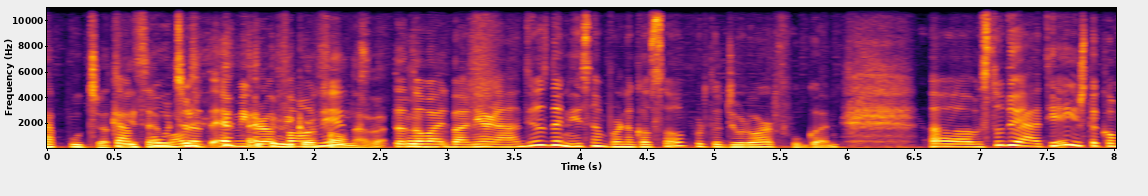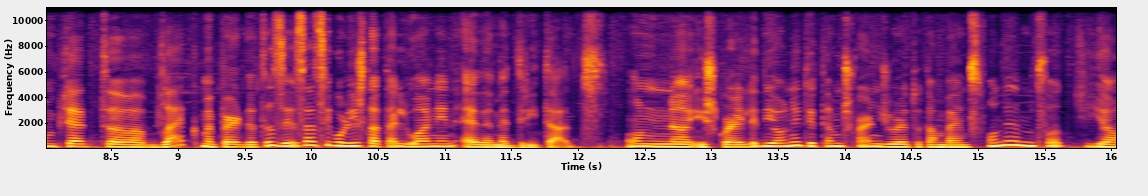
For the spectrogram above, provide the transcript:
kapuçët e kapuçët e mikrofonit të Top Albania Radios dhe nisem për në Kosovë për të xhiruar Fugën. Ë uh, studioja atje ishte komplet uh, black me perde të zeza, sigurisht ata luanin edhe me dritat. Unë uh, i shkruaj Ledionit i them çfarë ngjyre do ta mbajmë se dhe më thotë jo,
